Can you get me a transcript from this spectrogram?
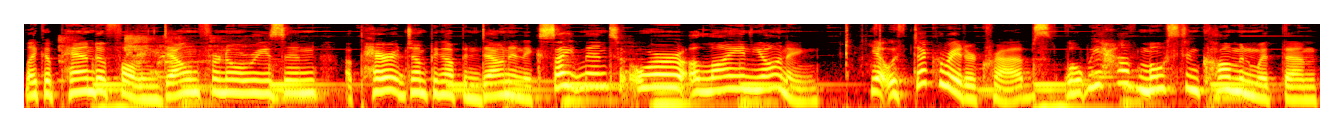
like a panda falling down for no reason, a parrot jumping up and down in excitement, or a lion yawning. Yet with decorator crabs, what we have most in common with them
